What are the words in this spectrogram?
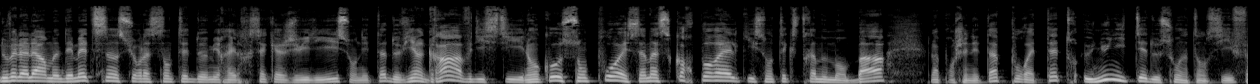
Nouvelle alarme des médecins sur la santé de Mikhail Saakashvili. Son état devient grave, disent-ils. En cause, son poids et sa masse corporelle qui sont extrêmement bas. La prochaine étape pourrait être une unité de soins intensifs.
